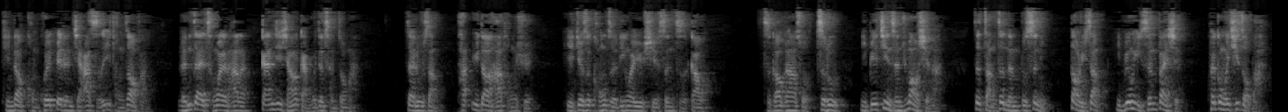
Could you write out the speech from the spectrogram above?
听到孔悝被人夹死，一同造反，人在城外的他呢，赶紧想要赶回这城中啊。在路上，他遇到了他同学，也就是孔子的另外一位学生子高。子高跟他说：“子路，你别进城去冒险了，这掌阵人不是你，道理上你不用以身犯险，快跟我一起走吧。”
